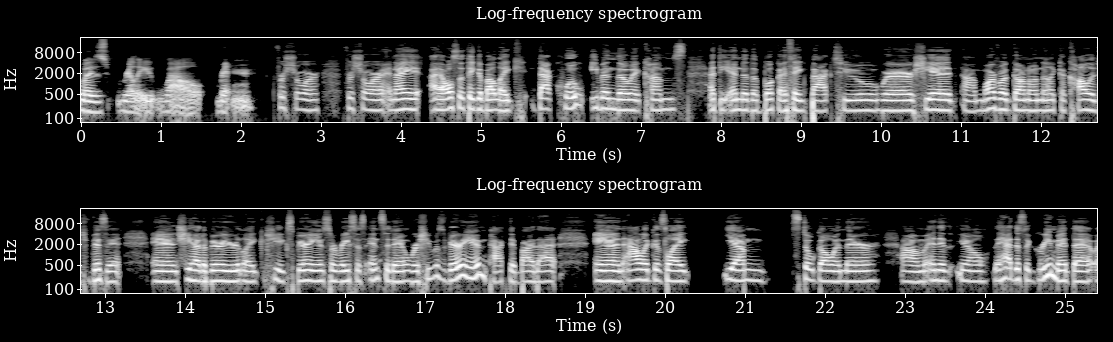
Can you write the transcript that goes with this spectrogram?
was really well written. For sure, for sure. And I I also think about like that quote, even though it comes at the end of the book, I think back to where she had um, Marva gone on like a college visit, and she had a very like she experienced a racist incident where she was very impacted by that. And Alec is like, yeah, I'm still going there. Um, and it, you know, they had this agreement that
